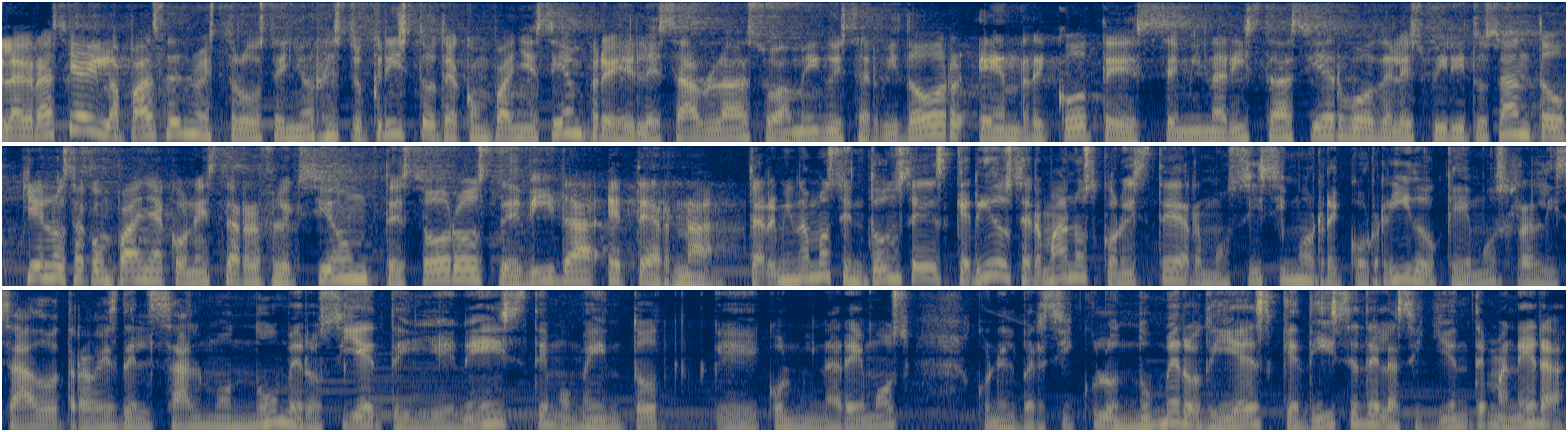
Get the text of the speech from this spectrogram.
la gracia y la paz de nuestro Señor Jesucristo te acompañe siempre. Les habla su amigo y servidor Enricote, seminarista siervo del Espíritu Santo, quien los acompaña con esta reflexión Tesoros de vida eterna. Terminamos entonces, queridos hermanos, con este hermosísimo recorrido que hemos realizado a través del Salmo número 7 y en este momento eh, culminaremos con el versículo número 10 que dice de la siguiente manera,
